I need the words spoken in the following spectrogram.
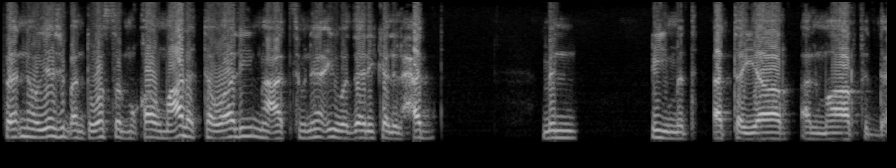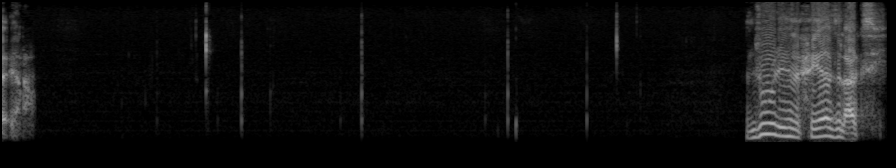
فإنه يجب أن توصل مقاومة على التوالي مع الثنائي وذلك للحد من قيمة التيار المار في الدائرة. نجول إلى الانحياز العكسي.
